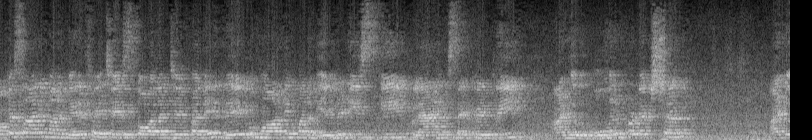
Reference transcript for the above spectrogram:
ఒకసారి మనం వెరిఫై చేసుకోవాలని చెప్పని రేపు మార్నింగ్ మనం ఎంబీటీస్కి planning secretary and women protection and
